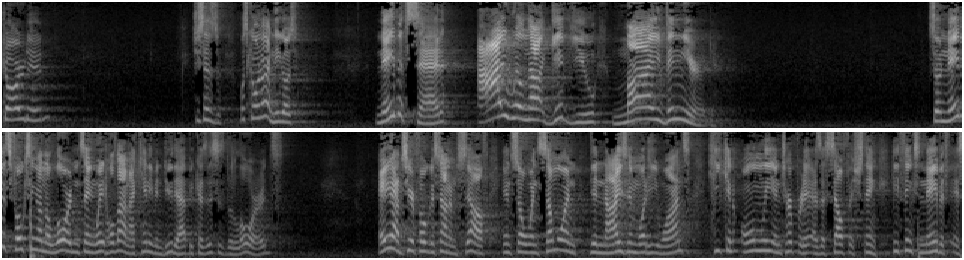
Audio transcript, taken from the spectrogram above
garden. She says, What's going on? And he goes, Naboth said, I will not give you my vineyard. So Naboth's focusing on the Lord and saying, wait, hold on, I can't even do that because this is the Lord's. Ahab's here focused on himself, and so when someone denies him what he wants, he can only interpret it as a selfish thing. He thinks Naboth is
